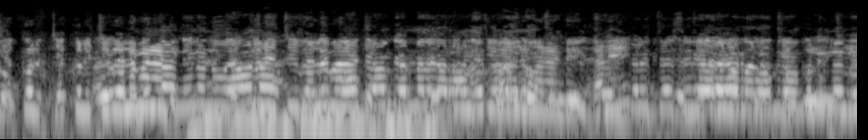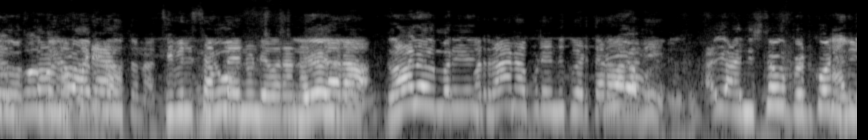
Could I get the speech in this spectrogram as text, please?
చెక్కులు చెక్కులు ఇచ్చి వెళ్ళమనండి చెక్కులు ఇచ్చి వెళ్ళమనండి చెక్కులు ఇచ్చి వెళ్ళమనండి సివిల్ సప్లై నుండి ఎవరైనా వచ్చారా? రాలేదు మరి. రానప్పుడు ఎందుకు పెడతారు వాళ్ళని? అది ఆయన ఇష్టంగా పెట్టుకోండి.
